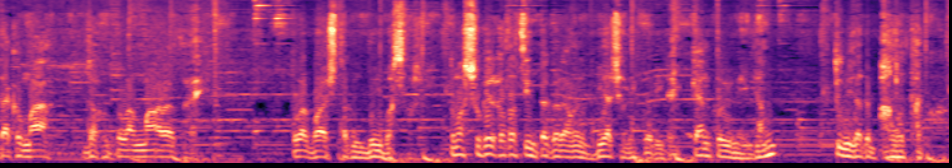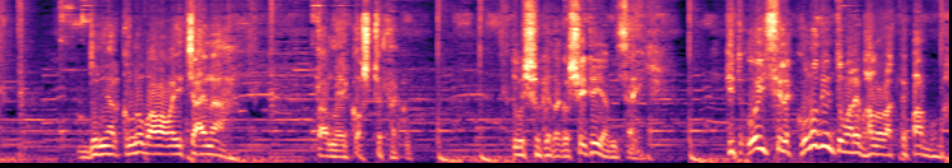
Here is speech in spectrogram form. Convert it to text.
দেখো মা, যখন তোমার মারা যায়, তোমার বয়স তখন দুই বছর। তোমার সুখের কথা চিন্তা করে আমি বিয়া শাদী করি নাই। কেন করি নাই জানো? তুমি যাতে ভালো থাকো। দুনিয়ার কোনো বাবা মাই চায় না তার মেয়ে কষ্টে থাকো তুমি সুখে থাকো, সেটাই আমি চাই। কিন্তু ওই ছেলে কোনোদিন তোমারে ভালো রাখতে পারব না।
